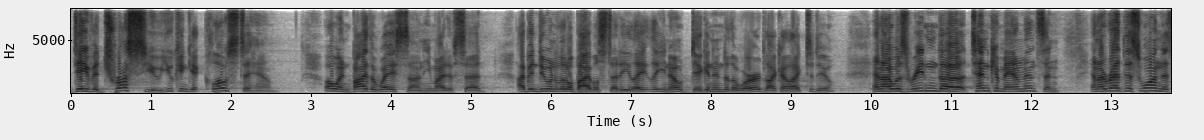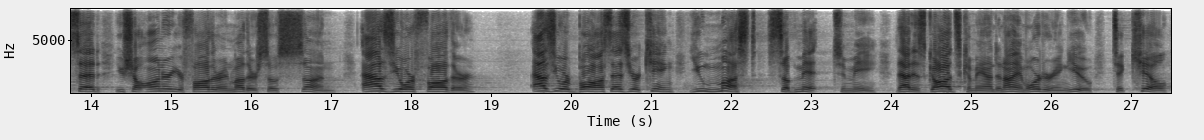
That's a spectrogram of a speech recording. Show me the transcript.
David trusts you. You can get close to him. Oh, and by the way, son, he might have said, I've been doing a little Bible study lately, you know, digging into the Word like I like to do. And I was reading the Ten Commandments, and, and I read this one that said, You shall honor your father and mother. So, son, as your father, as your boss, as your king, you must submit to me. That is God's command, and I am ordering you to kill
